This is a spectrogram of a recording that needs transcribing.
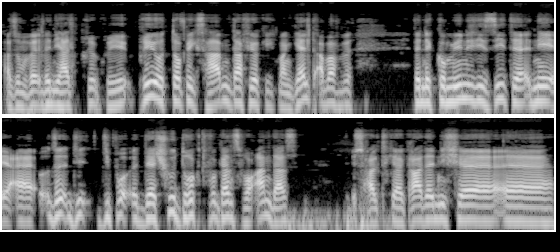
Also wenn die halt Prio-Topics haben, dafür kriegt man Geld, aber wenn eine Community sieht, äh, nee, äh, also die, die, der Schuh drückt ganz woanders, ist halt ja gerade nicht äh, äh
